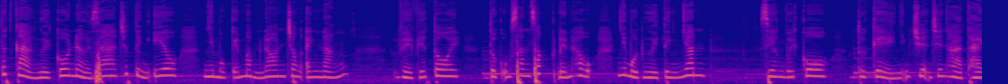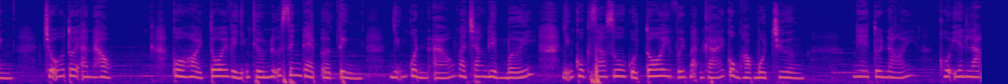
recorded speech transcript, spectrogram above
Tất cả người cô nở ra trước tình yêu như một cái mầm non trong ánh nắng. Về phía tôi tôi cũng săn sóc đến hậu như một người tình nhân. Riêng với cô tôi kể những chuyện trên hà thành chỗ tôi ăn học cô hỏi tôi về những thiếu nữ xinh đẹp ở tỉnh, những quần áo và trang điểm mới, những cuộc giao du của tôi với bạn gái cùng học một trường. Nghe tôi nói, cô yên lặng,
